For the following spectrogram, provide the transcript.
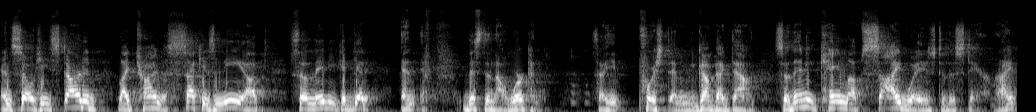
And so he started like trying to suck his knee up so maybe he could get it. And this is not working. So he pushed and he got back down. So then he came up sideways to the stair, right?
